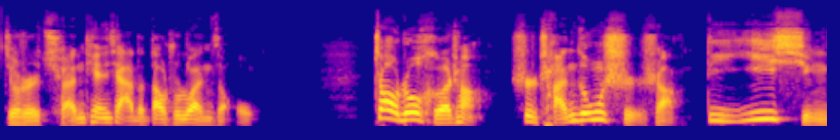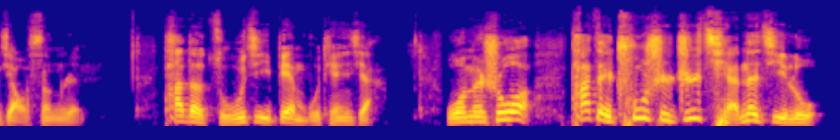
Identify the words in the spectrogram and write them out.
就是全天下的到处乱走。赵州和尚是禅宗史上第一行脚僧人。他的足迹遍布天下。我们说他在出世之前的记录，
